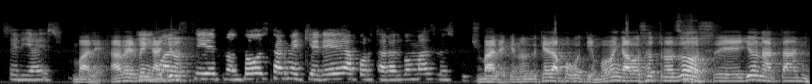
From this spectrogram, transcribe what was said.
sería eso. Vale, a ver, venga, yo... Si de pronto Oscar me quiere aportar algo más, lo escucho. Vale, que nos queda poco tiempo. Venga, vosotros dos, eh, Jonathan.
